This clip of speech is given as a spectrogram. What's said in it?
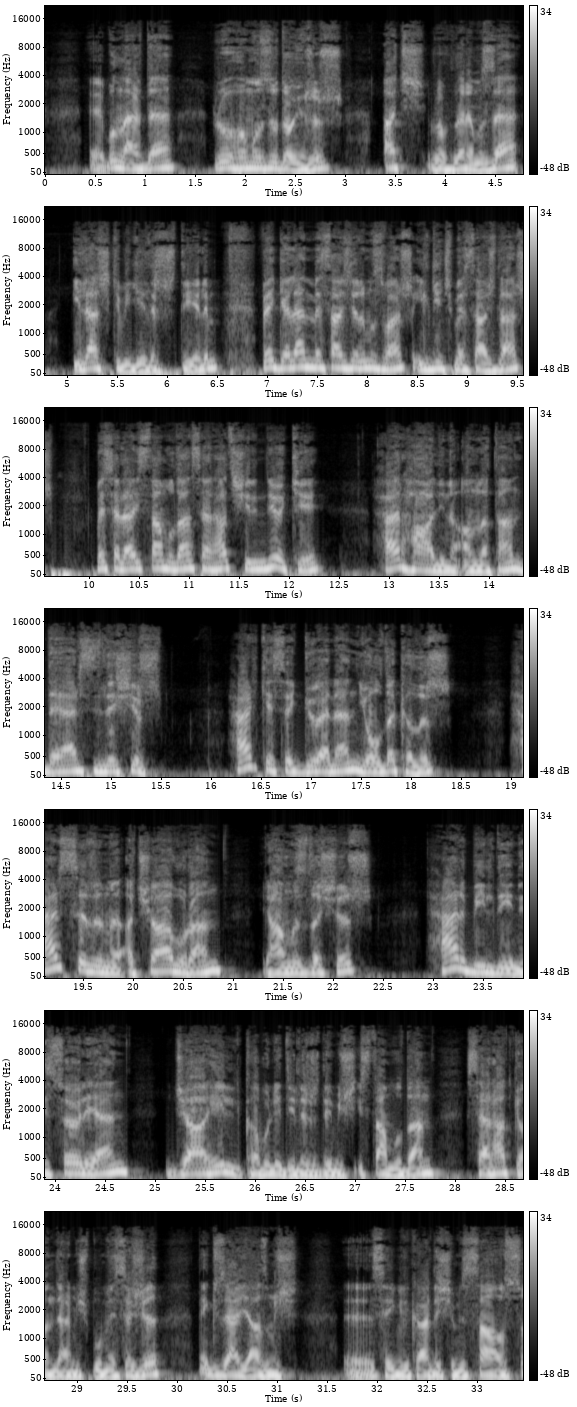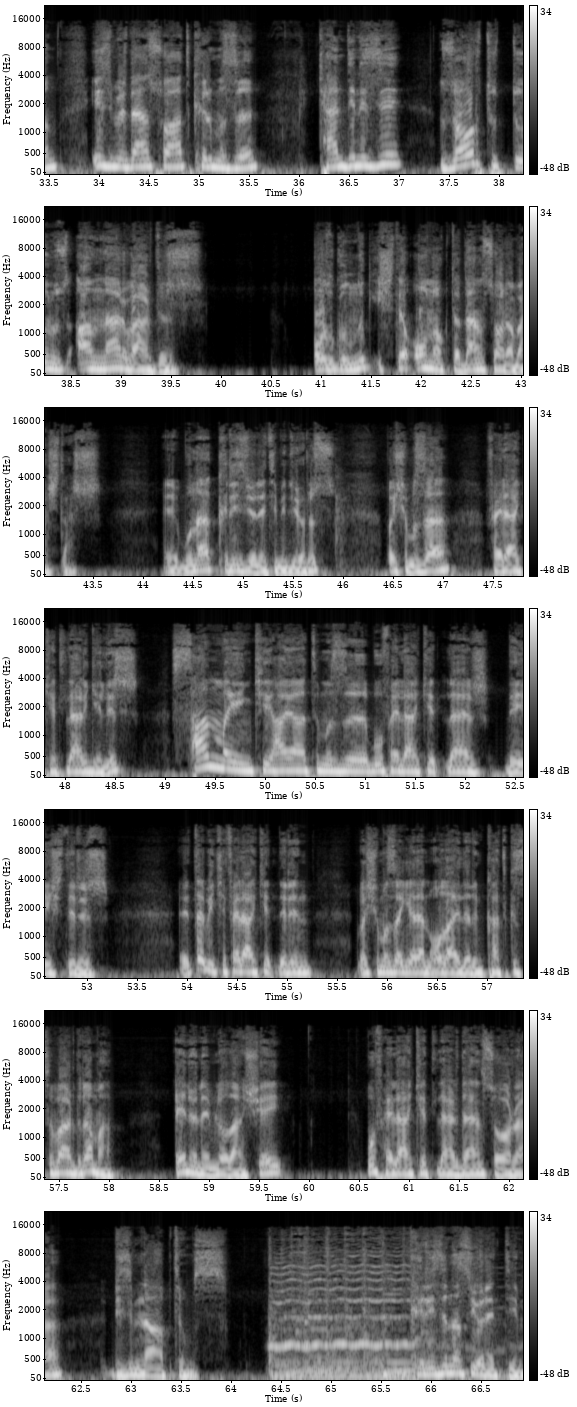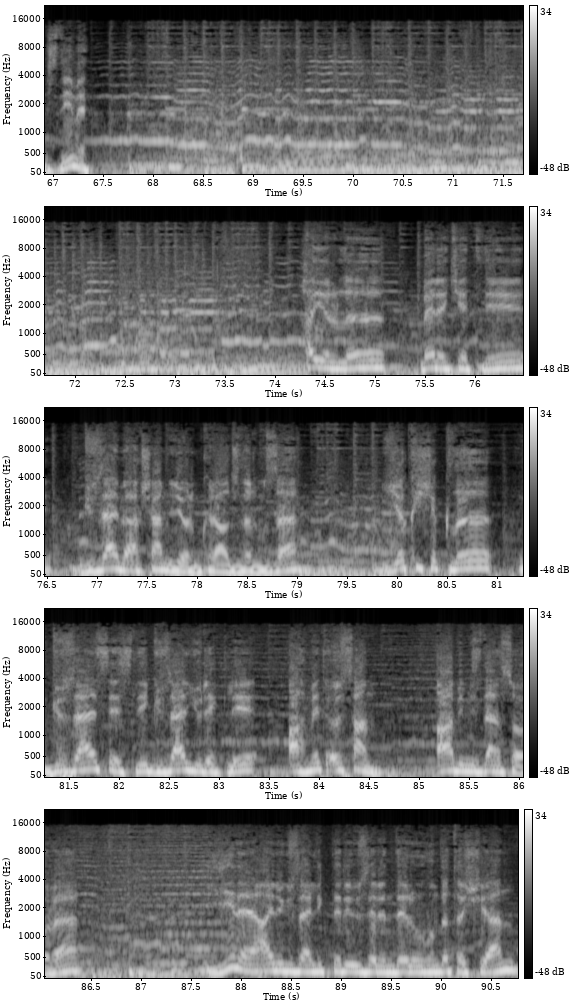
E, bunlar da ruhumuzu doyurur. Aç ruhlarımıza ilaç gibi gelir diyelim. Ve gelen mesajlarımız var, ilginç mesajlar. Mesela İstanbul'dan Serhat Şirin diyor ki her halini anlatan değersizleşir. Herkese güvenen yolda kalır. Her sırrını açığa vuran yalnızlaşır. Her bildiğini söyleyen cahil kabul edilir demiş İstanbul'dan Serhat göndermiş bu mesajı. Ne güzel yazmış e, sevgili kardeşimiz sağ olsun. İzmir'den Suat Kırmızı kendinizi zor tuttuğunuz anlar vardır olgunluk işte o noktadan sonra başlar. E, buna kriz yönetimi diyoruz. Başımıza felaketler gelir. Sanmayın ki hayatımızı bu felaketler değiştirir. E, tabii ki felaketlerin başımıza gelen olayların katkısı vardır ama en önemli olan şey bu felaketlerden sonra bizim ne yaptığımız. Krizi nasıl yönettiğimiz değil mi? Hayırlı, bereketli, güzel bir akşam diliyorum kralcılarımıza. Yakışıklı, güzel sesli, güzel yürekli Ahmet Özhan abimizden sonra yine aynı güzellikleri üzerinde ruhunda taşıyan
